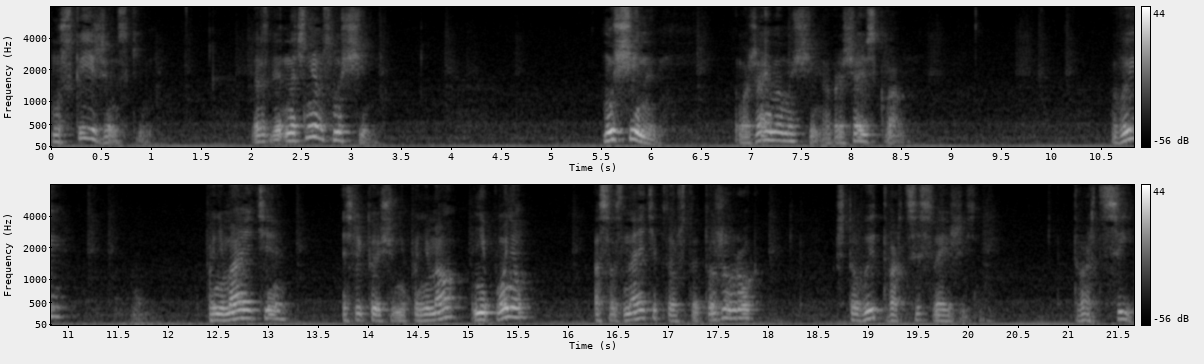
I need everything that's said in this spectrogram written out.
мужские и женские. Начнем с мужчин. Мужчины, уважаемые мужчины, обращаюсь к вам. Вы понимаете, если кто еще не понимал, не понял, осознайте, потому что это тоже урок, что вы творцы своей жизни. Творцы.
